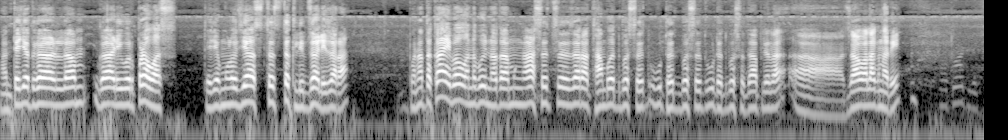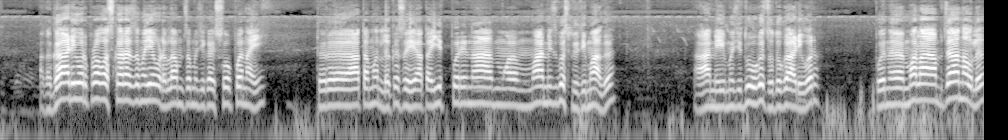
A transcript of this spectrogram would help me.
आणि त्याच्यात गा लांब गाडीवर प्रवास. त्याच्यामुळं जास्तच तकलीफ झाली जरा. पण आता काय भावानं बहीण आता मग असंच जरा थांबत बसत उठत बसत उठत बसत आपल्याला जावं लागणार आहे. आता गाडीवर प्रवास करायचं म्हणजे एवढं लांबचं म्हणजे काही सोपं नाही. तर आता म्हणलं कसं आहे आता इथपर्यंत आ- मामीच बसली होती मागं. आम्ही म्हणजे दोघंच होतो गाडीवर. पण मला जाणवलं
